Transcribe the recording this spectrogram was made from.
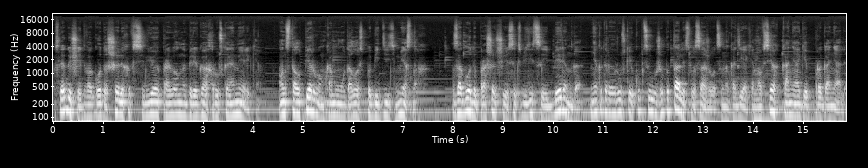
Следующие два года Шелихов с семьей провел на берегах Русской Америки. Он стал первым, кому удалось победить местных – за годы, прошедшие с экспедицией Беринга, некоторые русские купцы уже пытались высаживаться на Кадьяке, но всех коняги прогоняли.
